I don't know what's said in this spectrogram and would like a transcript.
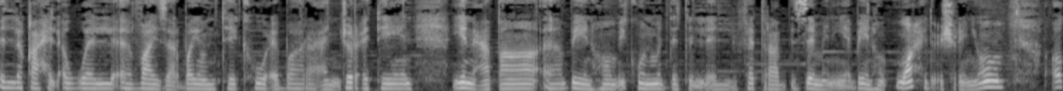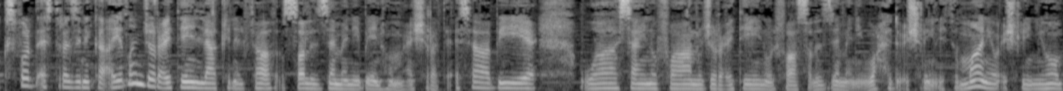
اللقاح الأول فايزر بايونتك هو عبارة عن جرعتين ينعطى آه، بينهم يكون مدة الفترة الزمنية بينهم 21 يوم. أكسفورد أسترازينيكا أيضا جرعتين لكن الفاصل الزمني بينهم عشرة أسابيع وساينوفارم جرعتين والفاصل الزمني 21 ل 28 يوم.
